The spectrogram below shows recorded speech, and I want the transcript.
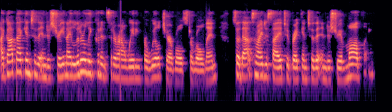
I got back into the industry and I literally couldn't sit around waiting for wheelchair roles to roll in. So that's when I decided to break into the industry of modeling.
